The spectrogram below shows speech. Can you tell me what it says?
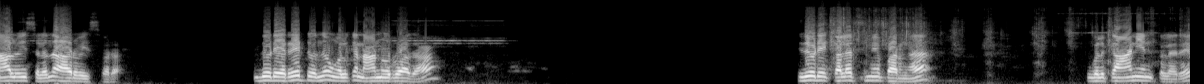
நாலு வயசுலேருந்து ஆறு வயசு வரை. இதோடைய ரேட் வந்து உங்களுக்கு நானூறுரூவா தான் இதோடைய கலர்ஸுமே பாருங்க. உங்களுக்கு ஆனியன் கலரு.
